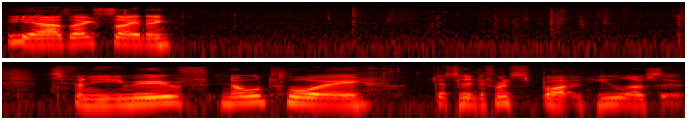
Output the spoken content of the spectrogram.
Yeah, it's exciting. It's funny, you move an old toy that's in a different spot and he loves it.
